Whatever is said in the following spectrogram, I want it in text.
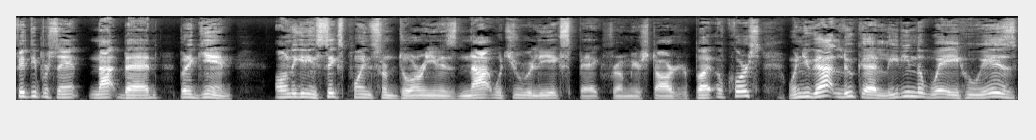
50%, not bad. But again, only getting six points from Dorian is not what you really expect from your starter. But of course, when you got Luka leading the way, who is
